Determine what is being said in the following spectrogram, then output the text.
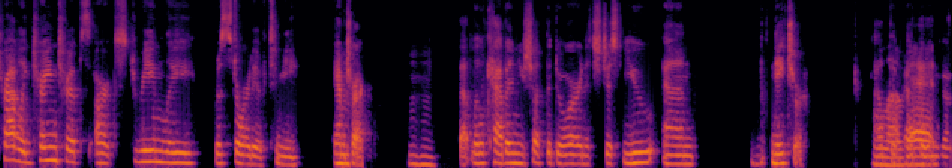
traveling train trips are extremely restorative to me. Amtrak. Mm-hmm. That little cabin, you shut the door, and it's just you and nature. I love the, it.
